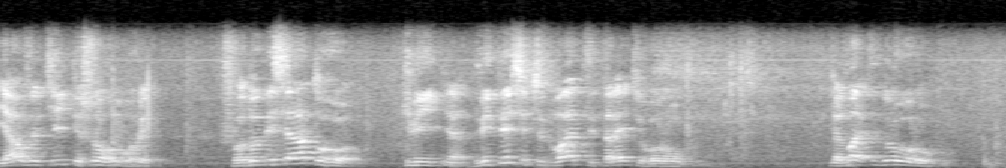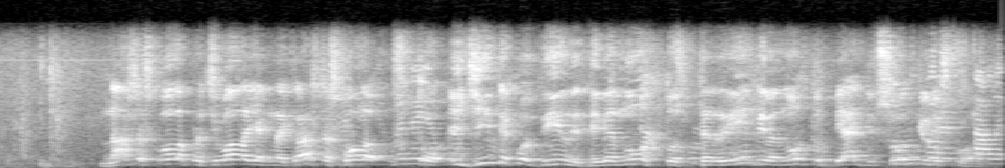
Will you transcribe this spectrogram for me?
я вже тільки що говорив, що до 10 квітня 2023 року, для 22 року, наша школа працювала як найкраща школа в Ми не 100. як І діти ходили 93-95% до школи. перестали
